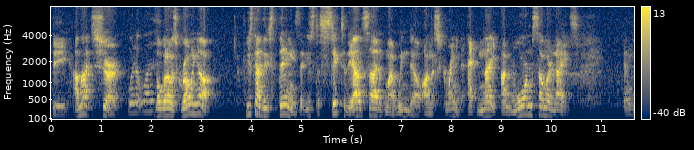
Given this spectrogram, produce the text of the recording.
bee. I'm not sure. What it was? But when I was growing up, used to have these things that used to stick to the outside of my window on the screen at night on warm summer nights. And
